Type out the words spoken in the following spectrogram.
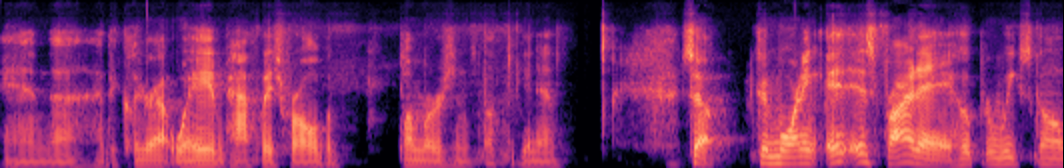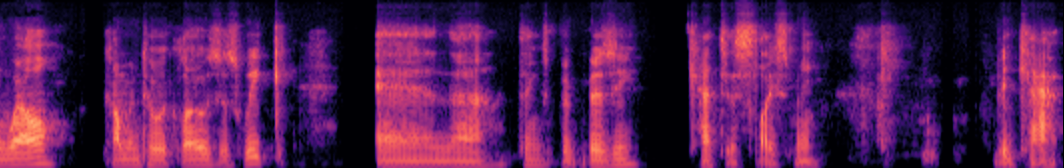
and uh, had to clear out way and pathways for all the plumbers and stuff to get in. So, good morning. It is Friday. Hope your week's going well. Coming to a close this week, and uh, things been busy. Cat just sliced me. Big cat.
